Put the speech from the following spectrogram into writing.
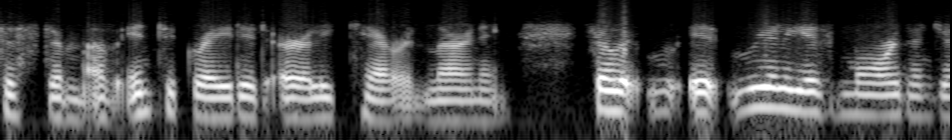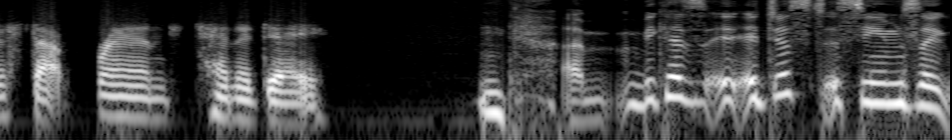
System of Integrated Early Care and Learning. So it, it really is more than just that brand 10 a day. Um, because it, it, just seems like,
